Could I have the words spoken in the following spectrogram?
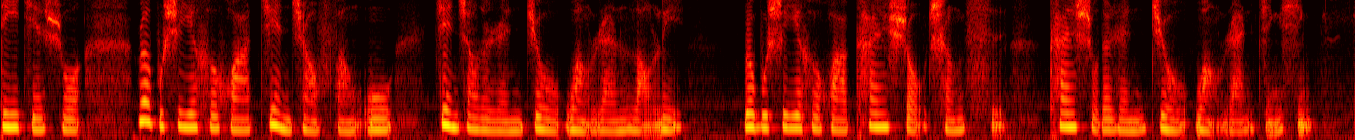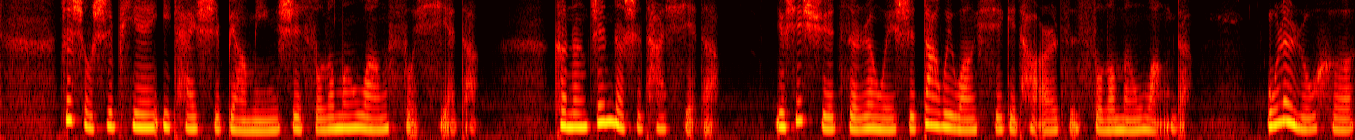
第一节说：“若不是耶和华建造房屋，建造的人就枉然劳力。”若不是耶和华看守城池，看守的人就枉然警醒。这首诗篇一开始表明是所罗门王所写的，可能真的是他写的。有些学者认为是大卫王写给他儿子所罗门王的。无论如何。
